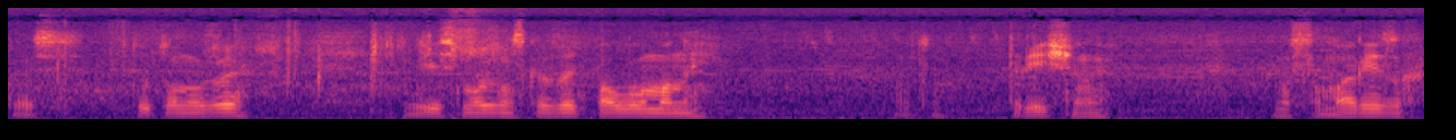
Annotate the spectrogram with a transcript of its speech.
То есть тут он уже весь, можно сказать, поломанный. Вот трещины на саморезах.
